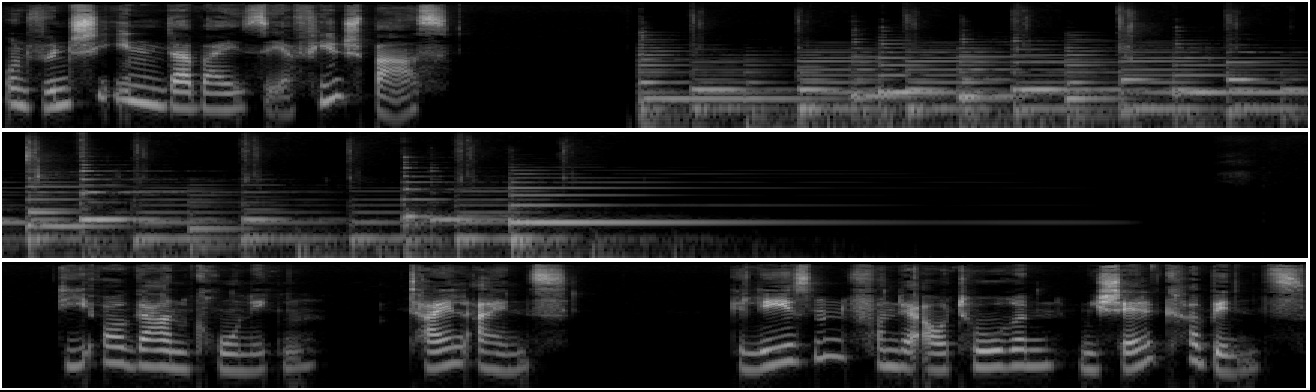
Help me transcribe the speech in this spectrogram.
und wünsche Ihnen dabei sehr viel Spaß. Die Organchroniken Teil 1 Gelesen von der Autorin Michelle Krabinz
